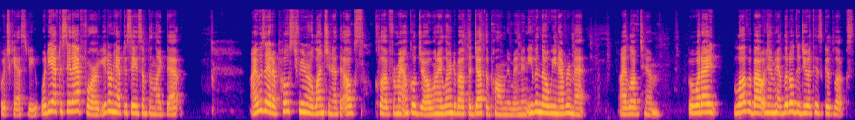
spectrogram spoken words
Butch Cassidy. What do you have to say that for? You don't have to say something like that. I was at a post funeral luncheon at the Elks Club for my Uncle Joe when I learned about the death of Paul Newman, and even though we never met, I loved him. But what I love about him had little to do with his good looks.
